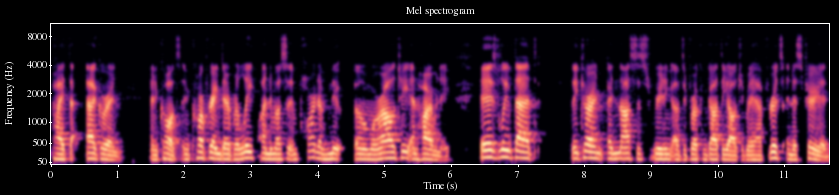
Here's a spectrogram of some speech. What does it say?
Pythagorean and cults, incorporating their belief on the most important of morality and harmony. It is believed that the current Gnostic reading of the broken god theology may have roots in this period,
